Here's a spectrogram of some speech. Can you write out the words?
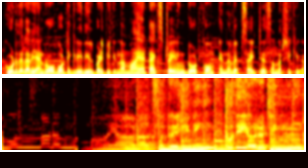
കൂടുതൽ അറിയാൻ റോബോട്ടിക് രീതിയിൽ പഠിപ്പിക്കുന്ന Maya tax training dot com എന്ന വെബ്സൈറ്റ് സന്ദർശിക്കുക. പുതിയൊരു ചിന്ത.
